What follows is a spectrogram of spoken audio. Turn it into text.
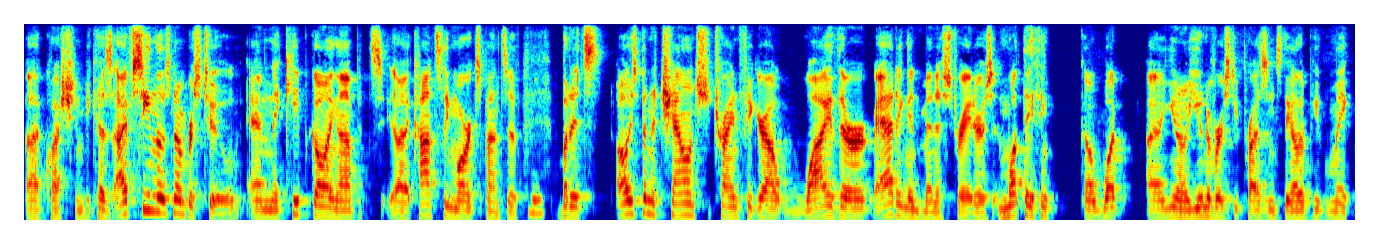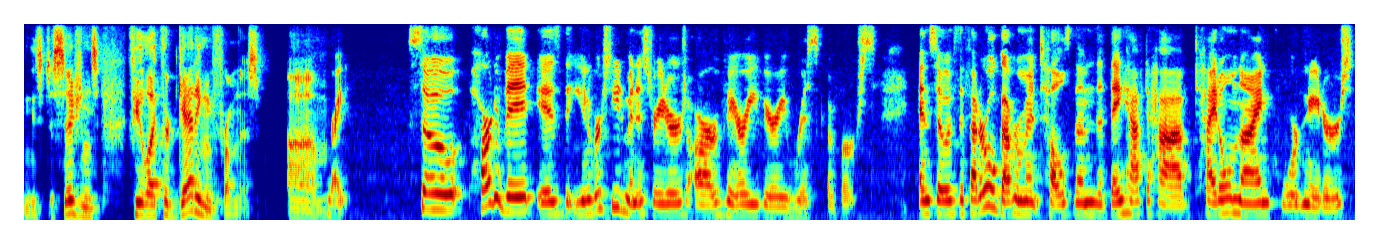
uh, question because I've seen those numbers too, and they keep going up. It's uh, constantly more expensive, mm-hmm. but it's always been a challenge to try and figure out why they're adding administrators and what they think, uh, what uh, you know, university presidents, the other people making these decisions feel like they're getting from this. Um, right. So part of it is that university administrators are very, very risk averse. And so, if the federal government tells them that they have to have Title IX coordinators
